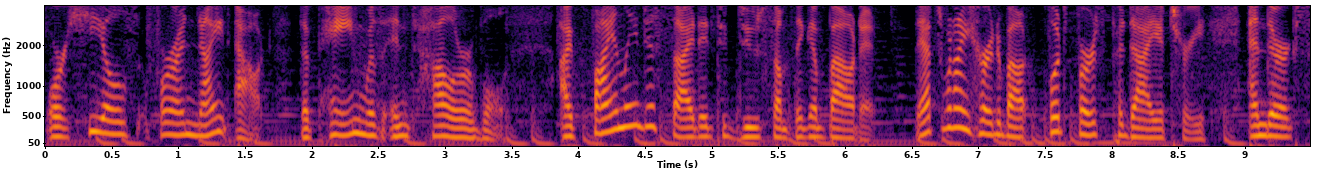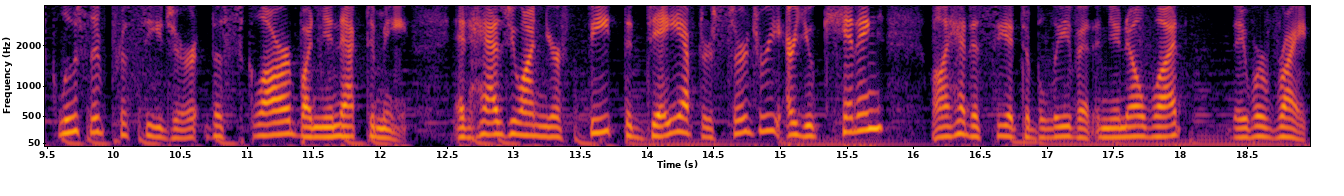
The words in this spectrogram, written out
or heels for a night out. The pain was intolerable. I finally decided to do something about it. That's when I heard about Foot First Podiatry and their exclusive procedure, the Sklar Bunionectomy. It has you on your feet the day after surgery. Are you kidding? Well, I had to see it to believe it. And you know what? They were right.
